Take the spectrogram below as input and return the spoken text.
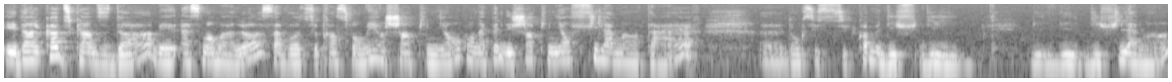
Et dans le cas du candidat, bien, à ce moment-là, ça va se transformer en champignons qu'on appelle des champignons filamentaires. Euh, donc, c'est comme des, filaments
